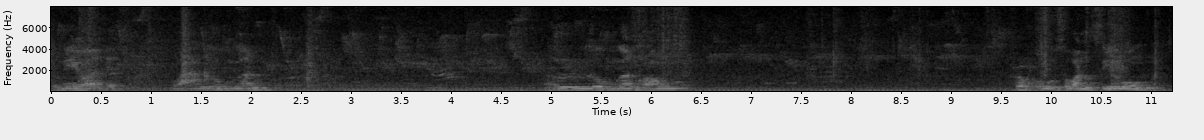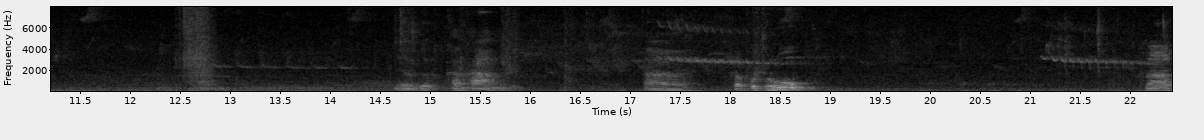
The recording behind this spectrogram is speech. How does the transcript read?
ตัว นี้ว่าจะวางรูปเหมือนรูปเหมือนของพระครูสวรรค์ศรีวงศ์เนี่ยก็ข้างๆพระพุทธรูปขนาด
